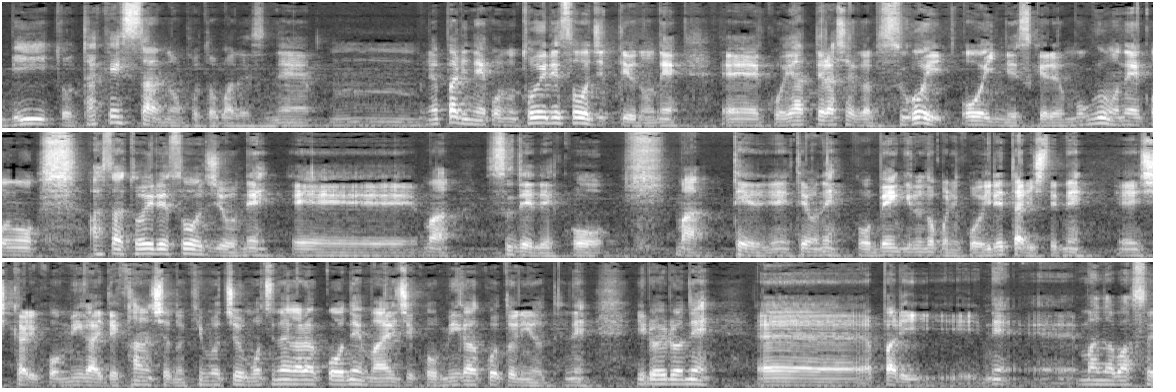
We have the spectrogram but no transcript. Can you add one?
ビートたけしさんの言葉ですね。うん。やっぱりねこのトイレ掃除っていうのをね、えー、こうやってらっしゃる方すごい多いんですけれども僕もねこの朝トイレ掃除をね、えー、まあ素手でこう、まあ、手でね手をねこう便器のとこにこう入れたりしてね、えー、しっかりこう磨いて感謝の気持ちを持ちながらこうね毎日こう磨くことによってねいろいろね、えー、やっぱりね学ばせ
